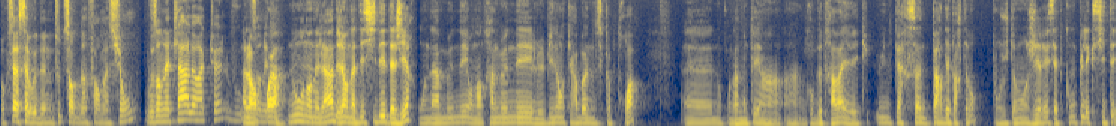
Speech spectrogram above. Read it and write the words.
Donc ça, ça vous donne toutes sortes d'informations. Vous en êtes là à l'heure actuelle? Vous, vous Alors en êtes voilà, nous on en est là. Déjà on a décidé d'agir. On a mené, on est en train de mener le bilan carbone scope 3. Euh, donc on a monté un, un groupe de travail avec une personne par département pour justement gérer cette complexité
